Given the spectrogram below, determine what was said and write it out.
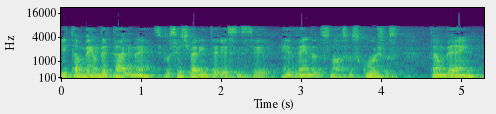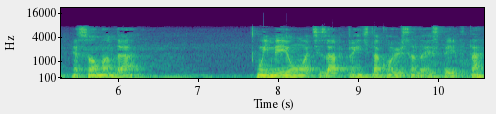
E também um detalhe, né? Se vocês tiverem interesse em ser revenda dos nossos cursos, também é só mandar um e-mail ou um WhatsApp para a gente estar tá conversando a respeito, tá?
